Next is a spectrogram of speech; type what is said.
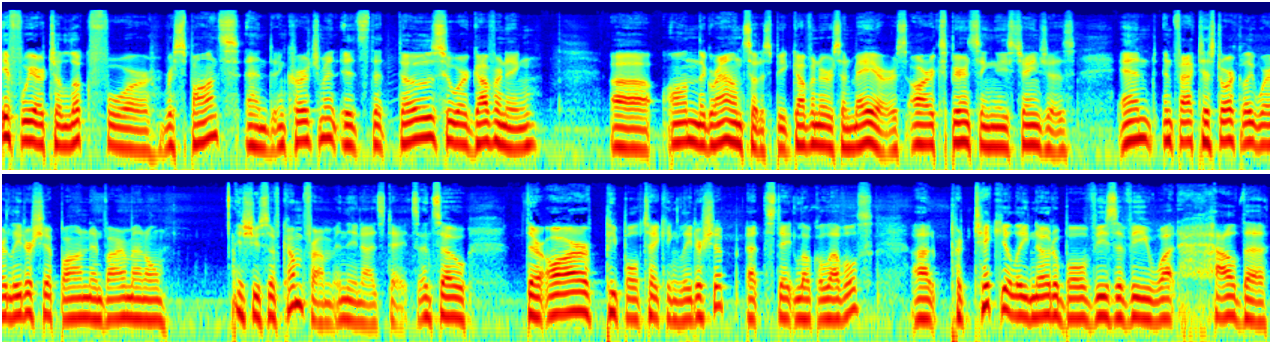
If we are to look for response and encouragement, it's that those who are governing uh, on the ground, so to speak, governors and mayors are experiencing these changes. And in fact, historically, where leadership on environmental issues have come from in the United States. And so there are people taking leadership at state and local levels, uh, particularly notable vis a vis what how the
